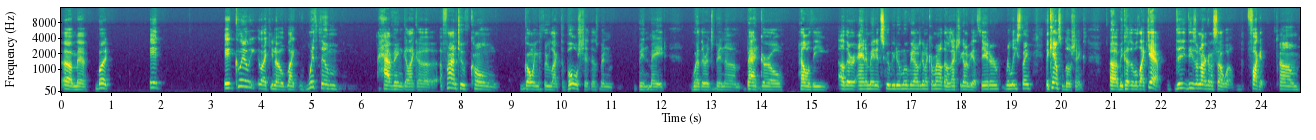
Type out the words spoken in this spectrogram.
oh man, but it it clearly like you know like with them having like a, a fine tooth comb going through like the bullshit that's been been made, whether it's been um, Batgirl, hell the other animated Scooby Doo movie that was going to come out that was actually going to be a theater release thing. They canceled those things uh, because it was like, yeah, th- these are not going to sell well. Fuck it. Um,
